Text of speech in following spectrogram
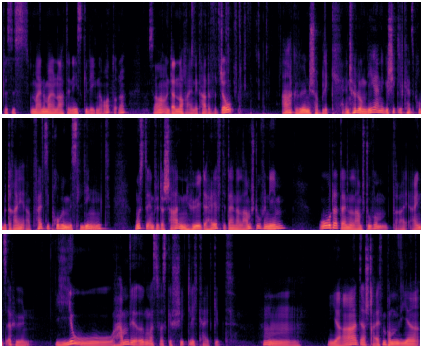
Das ist meiner Meinung nach der nächstgelegene Ort, oder? So, und dann noch eine Karte für Joe. Argwöhnischer Blick. Enthüllung. Lege eine Geschicklichkeitsprobe 3 ab. Falls die Probe misslingt, musst du entweder Schaden in Höhe der Hälfte deiner Alarmstufe nehmen oder deine Alarmstufe um 3, 1 erhöhen. Jo, haben wir irgendwas, was Geschicklichkeit gibt? Hm. Ja, da streifen wir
